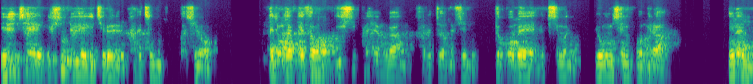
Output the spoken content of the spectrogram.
일체 유신주의 이치를 가르친 것이요. 대종사께서 28년간 가르쳐 주신 교법의 핵심은 용신법이라 이는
